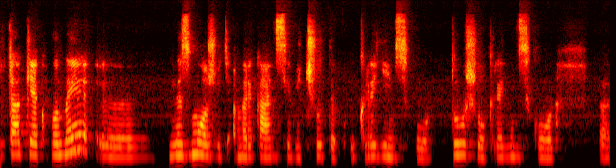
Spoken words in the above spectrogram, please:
так як вони е, не зможуть американці відчути українську душу, українську е,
